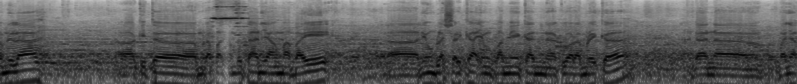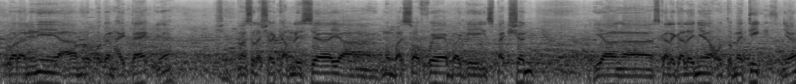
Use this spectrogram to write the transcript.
Alhamdulillah uh, kita mendapat sambutan yang amat baik uh, 15 syarikat yang mempamerkan uh, keluaran mereka. Dan uh, banyak keluaran ini uh, merupakan high tech ya. Termasuklah syarikat Malaysia yang membuat software bagi inspection yang uh, segala-galanya automatic ya.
